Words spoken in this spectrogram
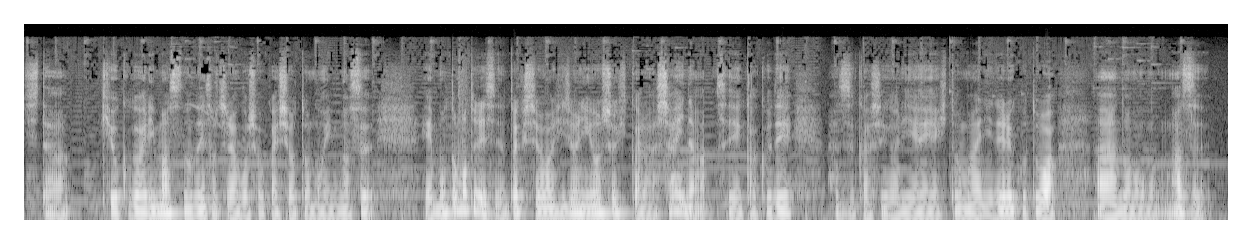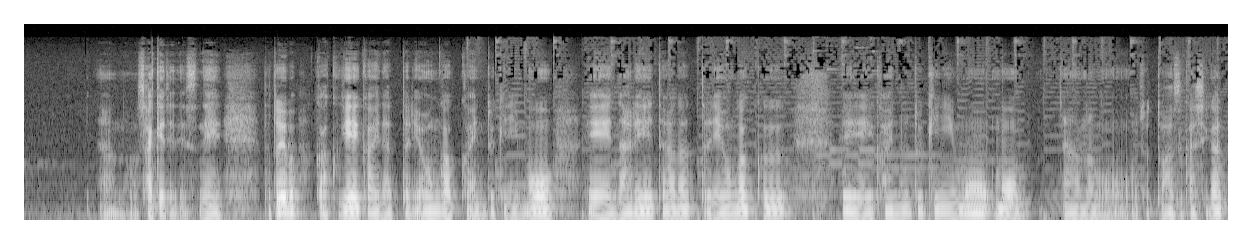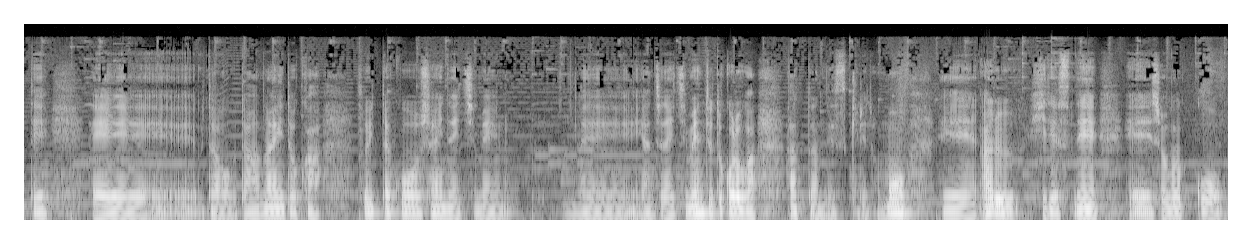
ー、した記憶がありますのでそちらをご紹介しようと思います。えー、もともとですね私は非常に幼少期からシャイな性格で恥ずかしがり屋や人前に出ることはあのまずあの避けてですね例えば学芸会だったり音楽会の時にも、えー、ナレーターだったり音楽えー、会の時にももうあのちょっと恥ずかしがって、えー、歌を歌わないとかそういったこうシャイな一面えー、やんちゃな一面というところがあったんですけれども、えー、ある日ですね、えー、小学校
